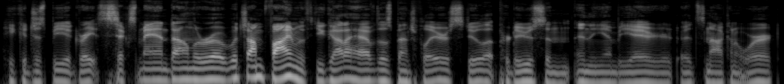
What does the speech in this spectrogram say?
he could just be a great six man down the road, which I'm fine with. You got to have those bench players still that produce in, in the NBA, or it's not to work.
